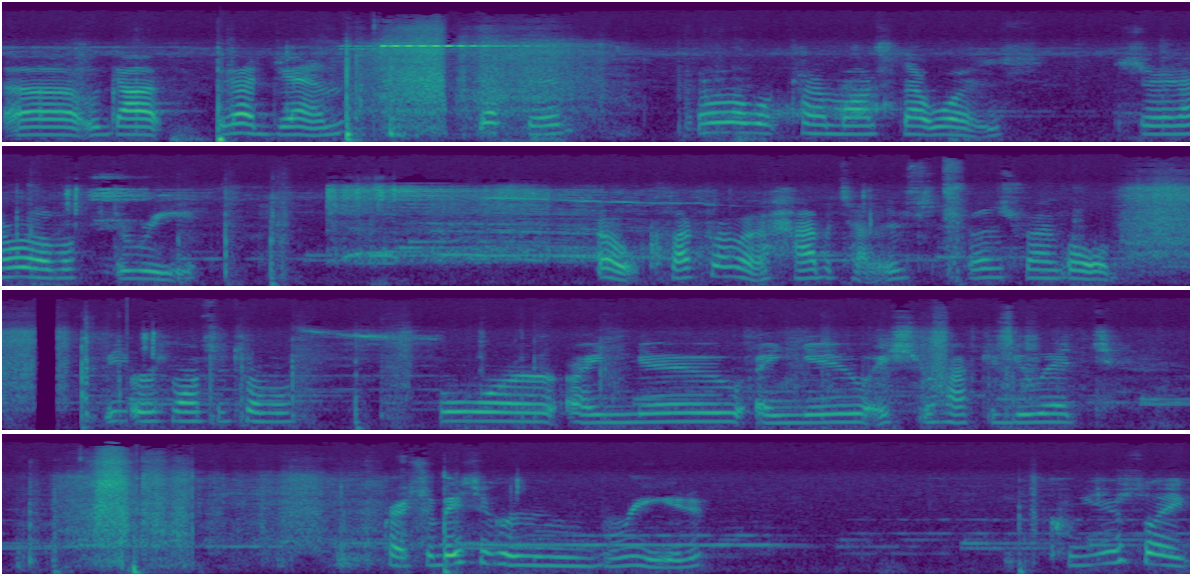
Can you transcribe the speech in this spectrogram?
Uh, we got, we got gems. That's good. I don't know what kind of monster that was. So now we're level three. Oh, collect from a habitat. I just found gold. Beat Earth Monster to level 4. I knew, I knew, I still have to do it. Okay, so basically we can breed. Could we just like...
